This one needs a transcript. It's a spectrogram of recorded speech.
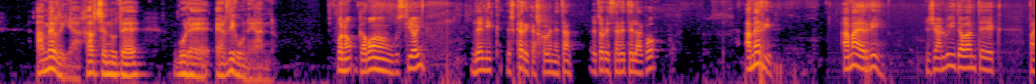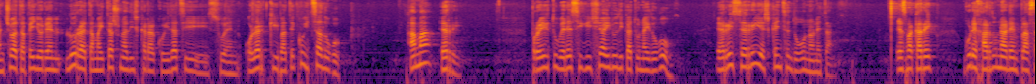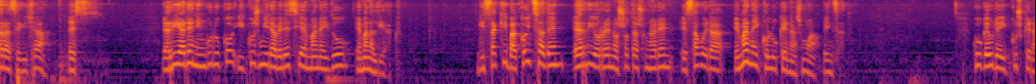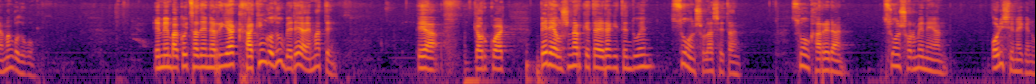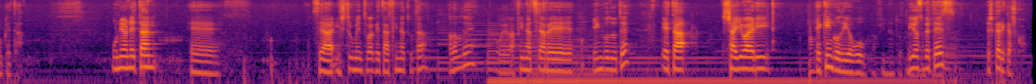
amerria jartzen dute gure erdigunean. Bueno, gabon guztioi, lehenik eskarrik asko benetan, etorri zaretelako. Amerri, ama herri, Jean-Louis Davantek Pantsoa eta Peioren lurra eta maitasuna diskarako idatzi zuen olerki bateko hitza dugu. Ama herri. Proiektu berezi gisa irudikatu nahi dugu, herri zerri eskaintzen dugun honetan. Ez bakarrik gure jardunaren plazaratze gisa, ez. Herriaren inguruko ikusmira berezia eman nahi du emanaldiak. Gizaki bakoitza den herri horren osotasunaren ezaguera eman nahiko luken asmoa, behintzat. Gu geure ikuskera emango dugu. Hemen bakoitza den herriak jakingo du berea ematen. Ea, gaurkoak bere hausnarketa eragiten duen zuon solasetan, zuon jarreran, zuon sormenean, hori zenai genuketa. Une honetan, e, zera, instrumentuak eta afinatuta, adaude, afinatzeare egingo dute, eta saioari ekingo diogu. Bioz betez, eskarrik asko.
